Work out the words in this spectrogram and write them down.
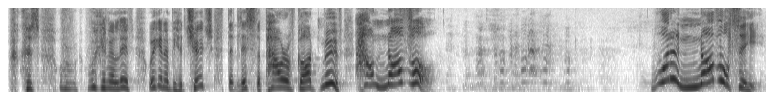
because we're going to live, we're going to be a church that lets the power of God move. How novel! What a novelty!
